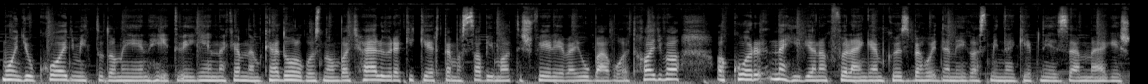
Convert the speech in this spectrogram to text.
mondjuk, hogy mit tudom én, hétvégén nekem nem kell dolgoznom, vagy ha előre kikértem a szabimat, és fél éve jobbá volt hagyva, akkor ne hívjanak föl engem közbe, hogy de még azt mindenképp nézzem meg, és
